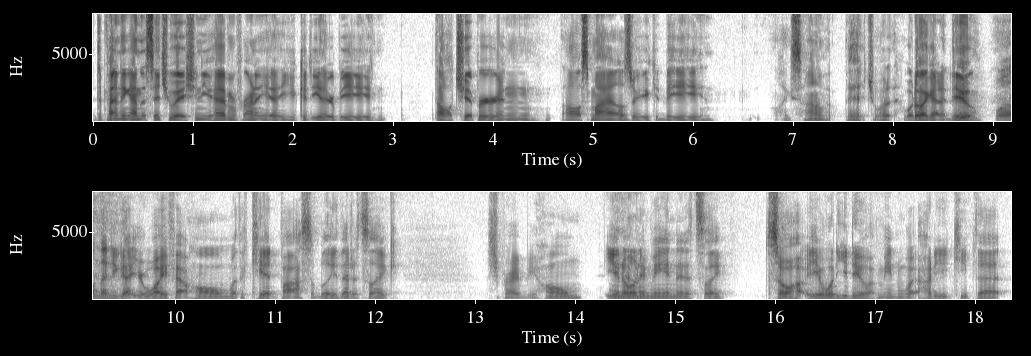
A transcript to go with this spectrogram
Depending on the situation you have in front of you, you could either be all chipper and all smiles, or you could be like, "Son of a bitch, what what do I got to do?" Well, and then you got your wife at home with a kid, possibly that it's like she probably be home. You know Yeah. what I mean? And it's like, so how, what do you do? I mean, what how do you keep that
